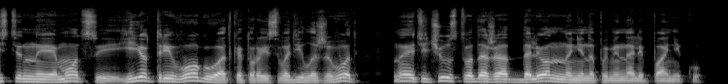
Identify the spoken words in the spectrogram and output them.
истинные эмоции, ее тревогу, от которой сводило живот, но эти чувства даже отдаленно не напоминали панику.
